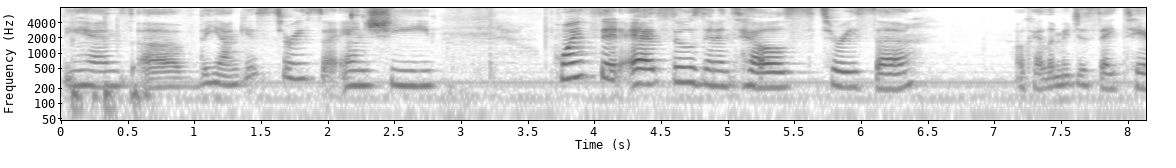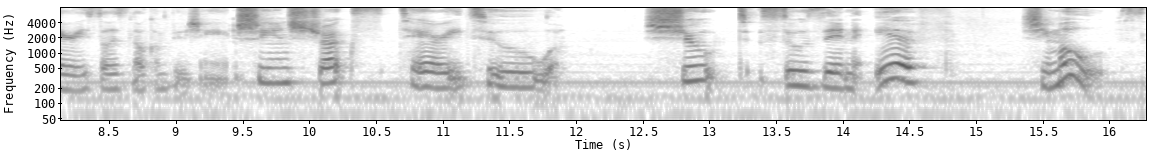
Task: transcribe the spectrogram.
the hands of the youngest, Theresa, and she points it at Susan and tells Theresa, okay, let me just say Terry so it's no confusion. She instructs Terry to shoot Susan if she moves.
